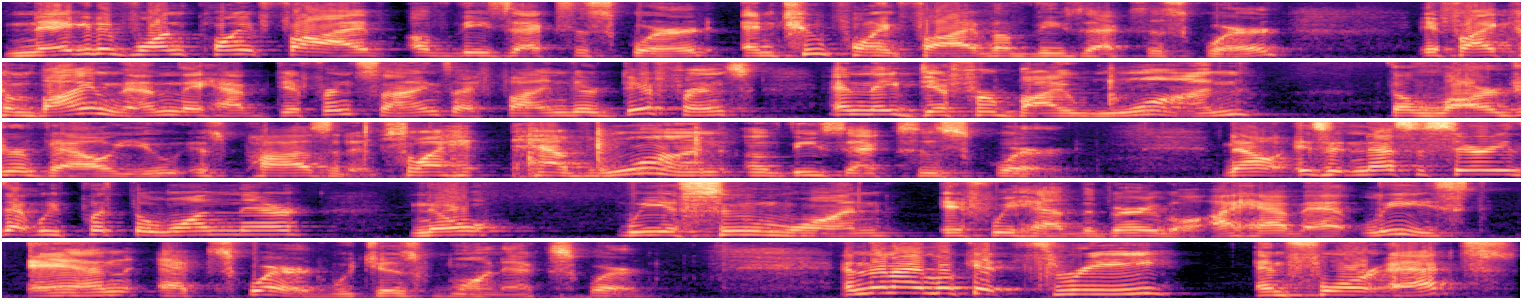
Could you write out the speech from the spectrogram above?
Negative 1.5 of these x's squared and 2.5 of these x's squared. If I combine them, they have different signs. I find their difference. And they differ by 1. The larger value is positive. So I have 1 of these x's squared. Now, is it necessary that we put the 1 there? No. We assume 1 if we have the variable. I have at least an x squared, which is 1x squared. And then I look at 3 and 4x.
